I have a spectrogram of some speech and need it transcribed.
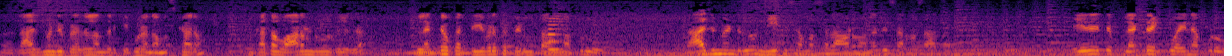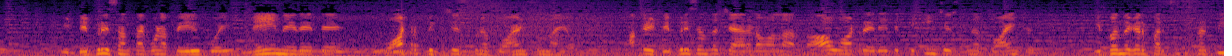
రాజమండ్రి ప్రజలందరికీ కూడా నమస్కారం. గత వారం రోజులుగా ఫ్లడ్ యొక్క తీవ్రత పెరుగుతా ఉన్నప్పుడు రాజమండ్రిలో నీటి సమస్య రావడం అన్నది సర్వసాధారణం. ఏదైతే ఫ్లడ్ ఎక్కువ అయినప్పుడు ఈ డెబ్రిస్ అంతా కూడా పెరిగిపోయి మెయిన్ ఏదైతే వాటర్ పిక్ చేసుకునే పాయింట్స్ ఉన్నాయో అక్కడ ఈ డెబ్రిస్ అంతా చేరడం వల్ల రా వాటర్ ఏదైతే పికింగ్ చేసుకునే పాయింట్ ఇబ్బందికర పరిస్థితి ప్రతి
